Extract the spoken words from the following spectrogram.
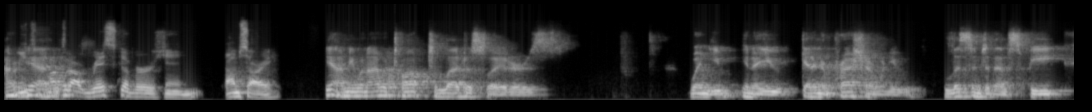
I, you yeah, talked about risk aversion. I'm sorry. Yeah, I mean, when I would talk to legislators, when you you know you get an impression when you listen to them speak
